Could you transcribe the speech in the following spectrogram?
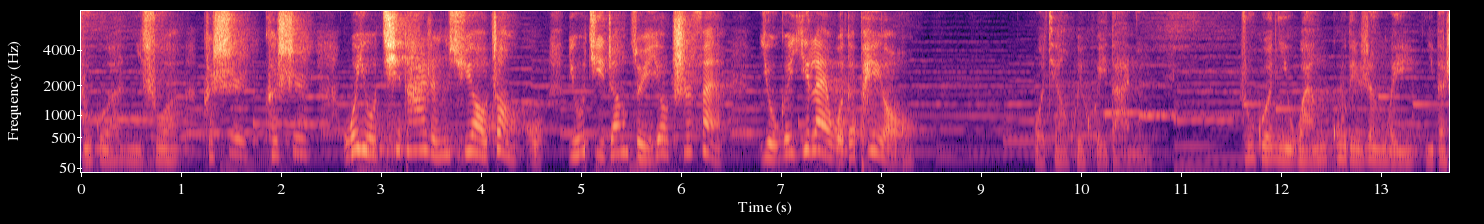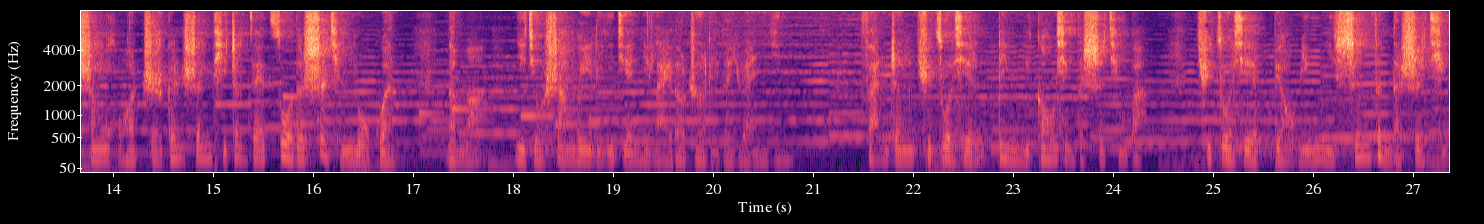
如果你说，可是，可是我有其他人需要照顾，有几张嘴要吃饭，有个依赖我的配偶，我将会回答你。如果你顽固地认为你的生活只跟身体正在做的事情有关，那么你就尚未理解你来到这里的原因。反正去做些令你高兴的事情吧，去做些表明你身份的事情，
